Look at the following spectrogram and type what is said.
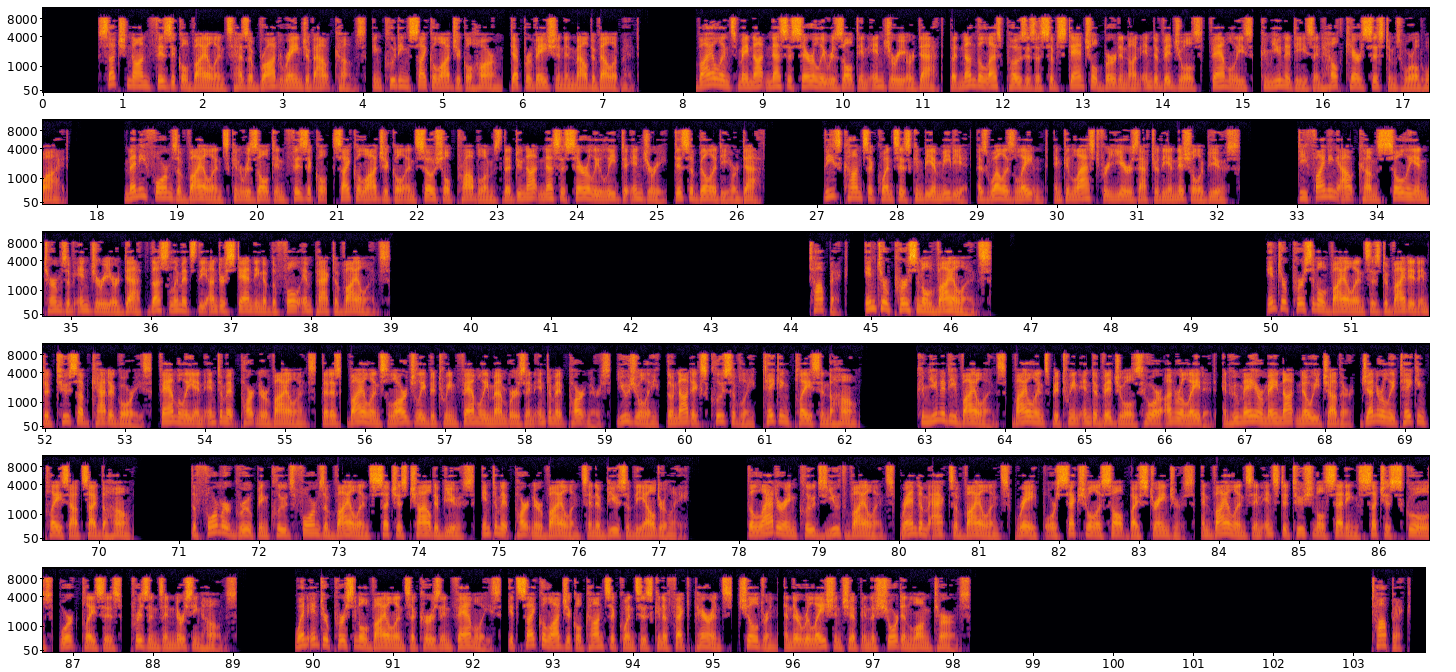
Such non-physical violence has a broad range of outcomes, including psychological harm, deprivation and maldevelopment. Violence may not necessarily result in injury or death, but nonetheless poses a substantial burden on individuals, families, communities and health care systems worldwide. Many forms of violence can result in physical, psychological and social problems that do not necessarily lead to injury, disability or death. These consequences can be immediate, as well as latent, and can last for years after the initial abuse. Defining outcomes solely in terms of injury or death thus limits the understanding of the full impact of violence. Interpersonal violence Interpersonal violence is divided into two subcategories, family and intimate partner violence, that is, violence largely between family members and intimate partners, usually, though not exclusively, taking place in the home. Community violence, violence between individuals who are unrelated, and who may or may not know each other, generally taking place outside the home. The former group includes forms of violence such as child abuse, intimate partner violence and abuse of the elderly. The latter includes youth violence, random acts of violence, rape or sexual assault by strangers, and violence in institutional settings such as schools, workplaces, prisons and nursing homes. When interpersonal violence occurs in families, its psychological consequences can affect parents, children, and their relationship in the short and long terms.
